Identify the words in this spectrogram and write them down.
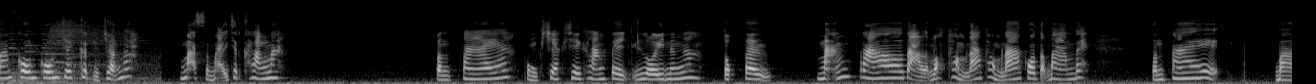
បានកូនកូនចេះគិតអញ្ចឹងណាម៉ាក់សប្បាយចិត្តខ្លាំងណាស់ប៉ុន្តែកុំខ្ជះខ្ជាយខ្លាំងពេកលុយហ្នឹងណាទុកទៅម៉ាក់ប្រើតែរបស់ធម្មតាធម្មតាក៏តបានដែរប៉ុន្តែបើ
